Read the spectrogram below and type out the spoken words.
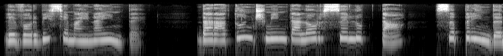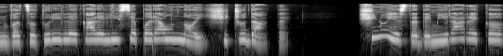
le vorbise mai înainte, dar atunci mintea lor se lupta să prindă învățăturile care li se păreau noi și ciudate. Și nu este de mirare că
